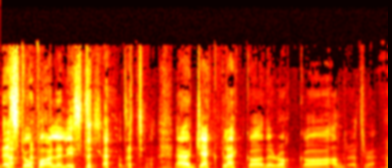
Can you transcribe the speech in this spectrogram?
det sto på alle lister. Det er jo Jack Black og The Rock og andre, tror jeg. Ja.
